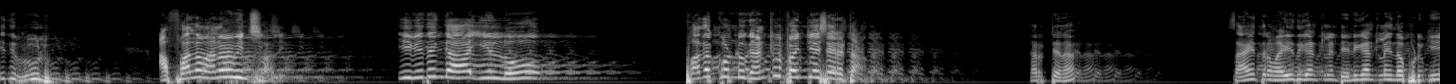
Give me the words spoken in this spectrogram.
ఇది రూలు. ఆ ఫలం అనుభవించాలి. ఈ విధంగా వీళ్ళు పదకొండు గంటలు పనిచేశారట. కరెక్టేనా? సాయంత్రం ఐదు గంటలంటే ఎన్ని గంటలైంది అప్పటికి?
